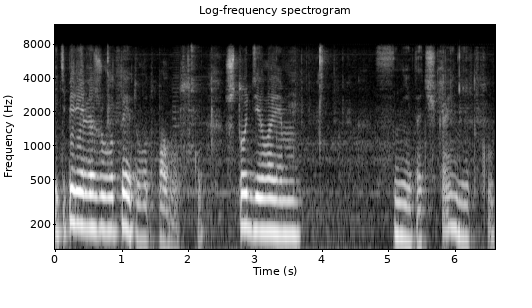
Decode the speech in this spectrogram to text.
и теперь я вяжу вот эту вот полоску. Что делаем с ниточкой? Нитку.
